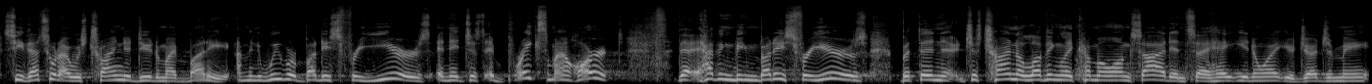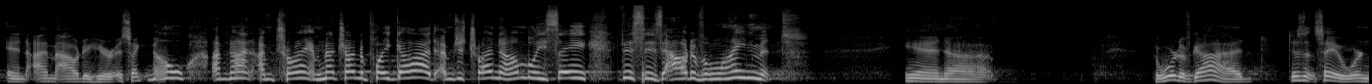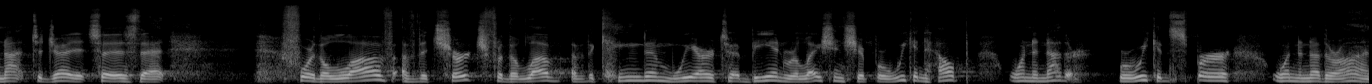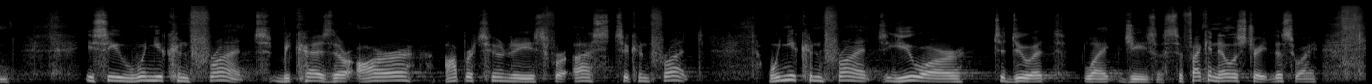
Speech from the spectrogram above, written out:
See, that's what I was trying to do to my buddy. I mean, we were buddies for years, and it just it breaks my heart that having been buddies for years, but then just trying to lovingly come alongside and say, "Hey, you know what? You're judging me, and I'm out of here." It's like, no, I'm not. I'm trying. I'm not trying to play God. I'm just trying to humbly say this is out of alignment. And uh, the Word of God doesn't say we're not to judge. It says that for the love of the church, for the love of the kingdom, we are to be in relationship where we can help one another, where we can spur one another on. You see, when you confront, because there are opportunities for us to confront, when you confront, you are to do it like Jesus. If I can illustrate this way,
